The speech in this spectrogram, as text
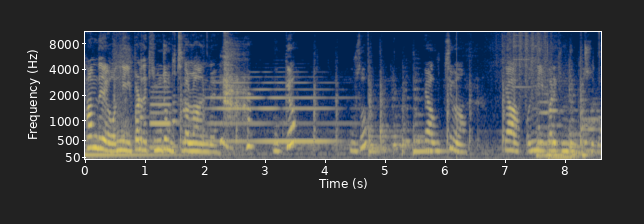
사람들이 언니 이빨에다 김 좀 붙여달라는데. 웃겨? 웃어? 야, 웃지 마. 야 언니 이빨에 김좀 묻혀줘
